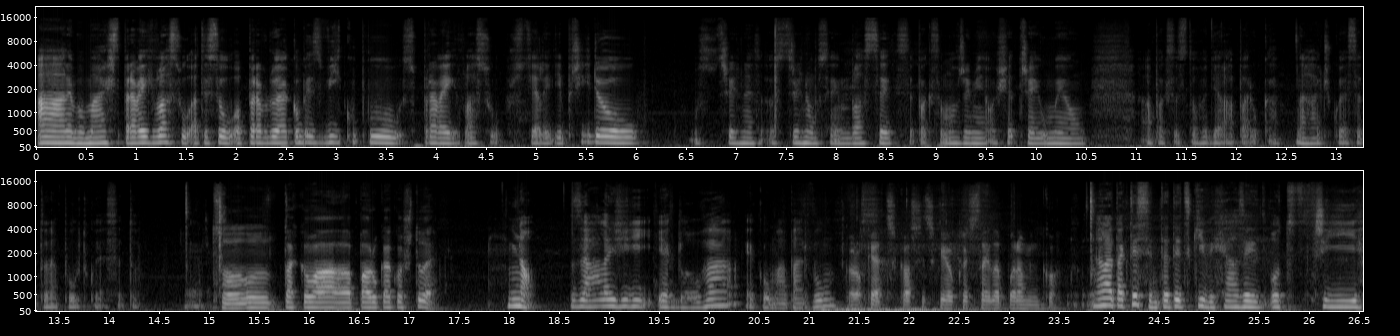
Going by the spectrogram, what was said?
a nebo máš z pravých vlasů a ty jsou opravdu jakoby z výkupů z pravých vlasů. Prostě lidi přijdou, ostřihne, ostřihnou se jim vlasy, se pak samozřejmě ošetřejí, umyjou a pak se z toho dělá paruka. Naháčkuje se to, napoutkuje se to. Co taková paruka koštuje? No, záleží, jak dlouhá, jakou má barvu, Rokec, klasický rokec, tadyhle po ramínko. Ale tak ty syntetický vycházejí od tří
